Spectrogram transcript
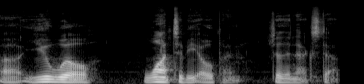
uh, you will want to be open to the next step.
